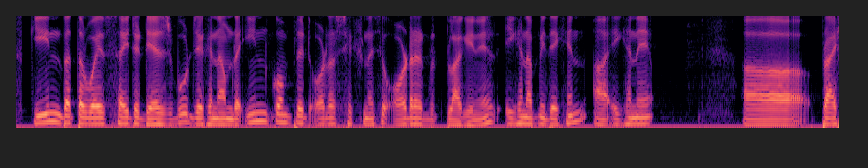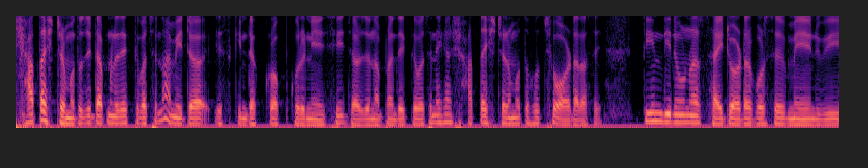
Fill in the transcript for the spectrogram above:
স্ক্রিন বা তার ওয়েবসাইটে ড্যাশবোর্ড যেখানে আমরা ইনকমপ্লিট অর্ডার সেকশন আছে অর্ডার প্লাগইনের এখানে আপনি দেখেন এখানে প্রায় সাতাশটার মতো যেটা আপনারা দেখতে পাচ্ছেন, আমি এটা স্ক্রিনটা ক্রপ করে নিয়েছি, যার জন্য আপনারা দেখতে পাচ্ছেন এখানে সাতাশটার মতো হচ্ছে অর্ডার আছে। তিন দিনে ওনার সাইটে অর্ডার পড়ছে মেবি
